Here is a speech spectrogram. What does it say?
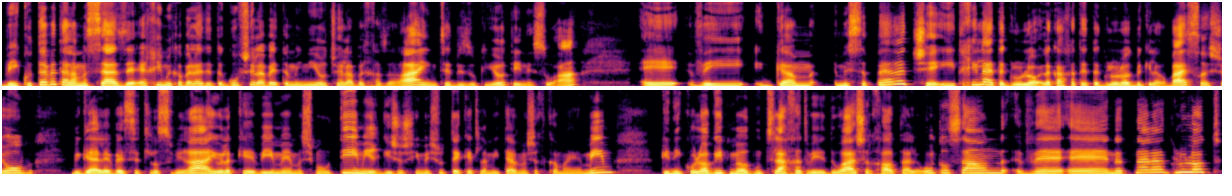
והיא כותבת על המסע הזה, איך היא מקבלת את הגוף שלה ואת המיניות שלה בחזרה, היא נמצאת בזוגיות, היא נשואה, אה, והיא גם מספרת שהיא התחילה את הגלולות, לקחת את הגלולות בגיל 14, שוב, בגלל לווסת לא סבירה, היו לה כאבים משמעותיים, היא הרגישה שהיא משותקת למיטה במשך כמה ימים, גינקולוגית מאוד מוצלחת וידועה, שלחה אותה לאולטרסאונד ונתנה לה גלולות.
